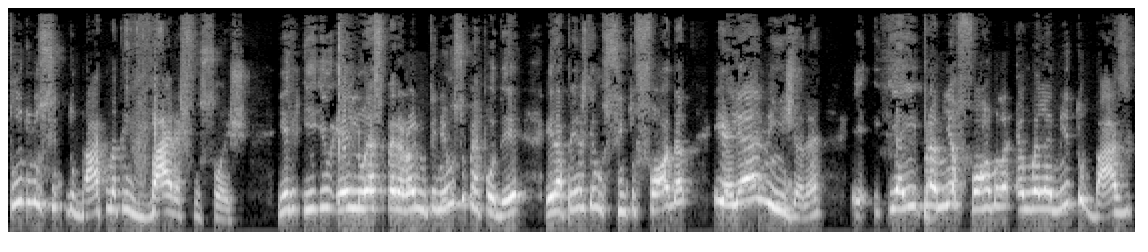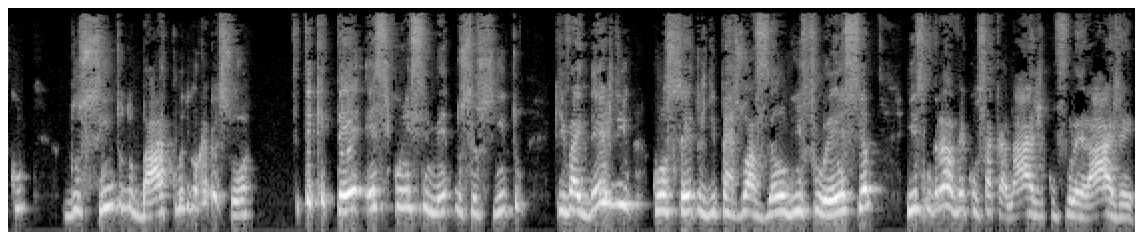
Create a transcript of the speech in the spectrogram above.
Tudo no cinto do Batman tem várias funções. E ele, e, ele não é super-herói, não tem nenhum superpoder, ele apenas tem um cinto foda e ele é ninja, né? E, aí, para mim, a fórmula é um elemento básico do cinto do Batman de qualquer pessoa. Você tem que ter esse conhecimento do seu cinto, que vai desde conceitos de persuasão, de influência, isso não tem nada a ver com sacanagem, com fuleiragem.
